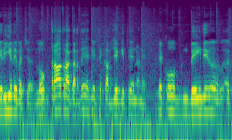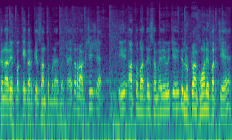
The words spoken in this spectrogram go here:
ਏਰੀਏ ਦੇ ਵਿੱਚ ਲੋਕ ਤਰਾ ਤਰਾ ਕਰਦੇ ਆ ਇੱਥੇ ਕਬਜ਼ੇ ਕੀਤੇ ਇਹਨਾਂ ਨੇ। ਇੱਕ ਉਹ ਬੇਈ ਦੇ ਕਿਨਾਰੇ ਪੱਕੇ ਕਰਕੇ ਸੰਤ ਬਣਾਇਆ ਬੈਠਾ ਹੈ, ਇਹ ਤਾਂ ਰਾਖਸ਼ ਹੈ। ਇਹ ਅੱਤਵਾਦ ਦੇ ਸਮੇਂ ਦੇ ਵਿੱਚ ਇਹ ਤੇ ਲੁੱਟਾਂ ਖੋਹਾਂ ਦੇ ਪਰਚੇ ਹੈ।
